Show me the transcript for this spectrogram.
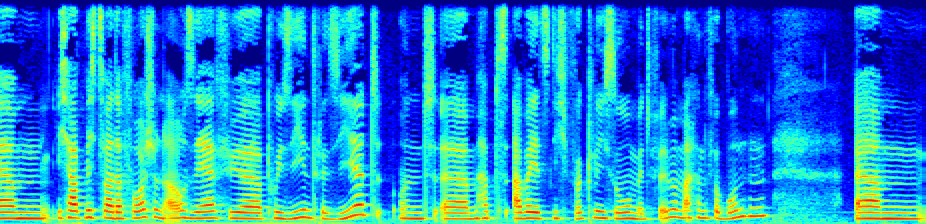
Ähm, ich habe mich zwar davor schon auch sehr für Poesie interessiert und ähm, habe es aber jetzt nicht wirklich so mit Filmemachen verbunden. Ähm,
